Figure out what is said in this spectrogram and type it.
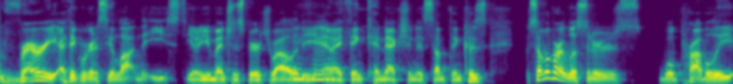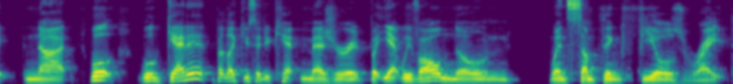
very. I think we're going to see a lot in the East. You know, you mentioned spirituality, Mhm. and I think connection is something because some of our listeners will probably not. Well, will get it, but like you said, you can't measure it. But yet, we've all known when something feels right,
